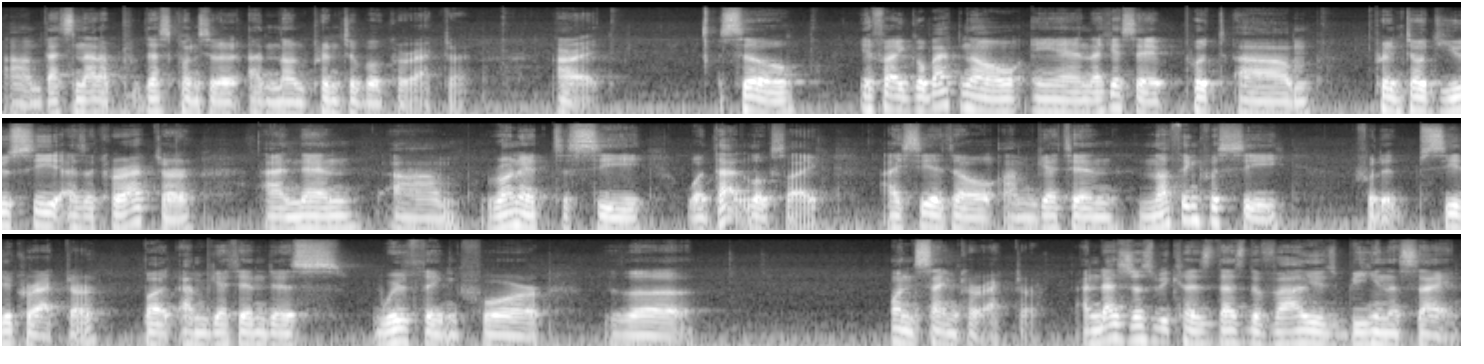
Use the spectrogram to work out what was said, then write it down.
Um, that's not a that's considered a non-printable character. All right. So if I go back now and like I said, put um, print out UC as a character and then um, run it to see what that looks like. I see it though I'm getting nothing for C for the C the character, but I'm getting this weird thing for the unsigned character and that's just because that's the value it's being assigned.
